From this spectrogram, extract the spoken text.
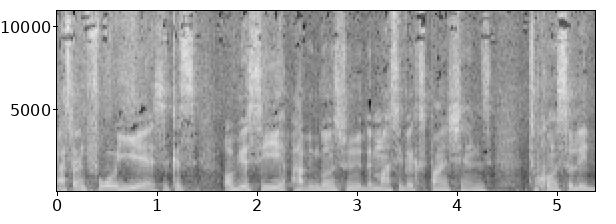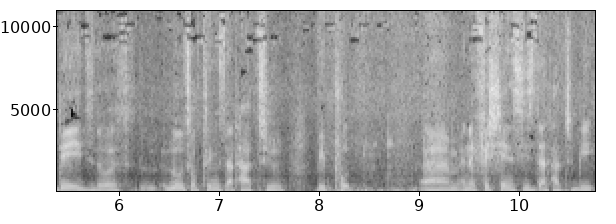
I spent four years because obviously, having gone through the massive expansions, to consolidate, there was loads of things that had to be put um, and efficiencies that had to be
